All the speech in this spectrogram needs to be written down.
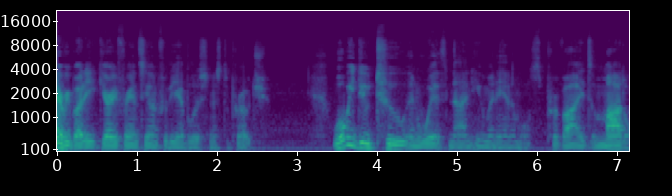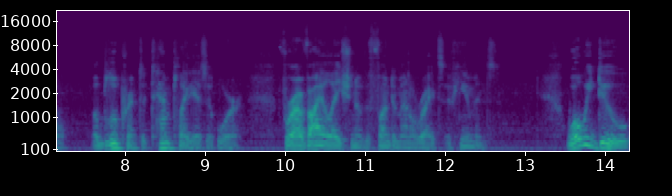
everybody. Gary Francione for the Abolitionist Approach. What we do to and with non human animals provides a model, a blueprint, a template, as it were, for our violation of the fundamental rights of humans. What we do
